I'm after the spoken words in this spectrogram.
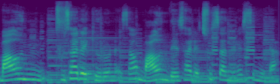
42살에 결혼해서 44살에 출산을 했습니다.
